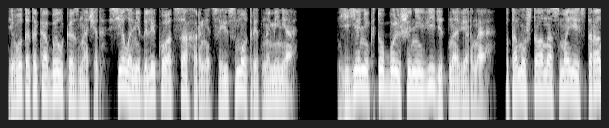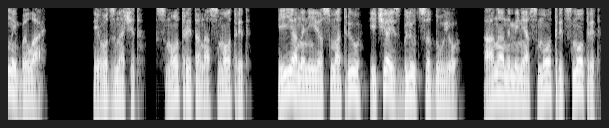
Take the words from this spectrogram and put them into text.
И вот эта кобылка, значит, села недалеко от сахарницы и смотрит на меня. Ее никто больше не видит, наверное, потому что она с моей стороны была. И вот, значит, смотрит она, смотрит, и я на нее смотрю и чай с блюдца дую. А она на меня смотрит, смотрит,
